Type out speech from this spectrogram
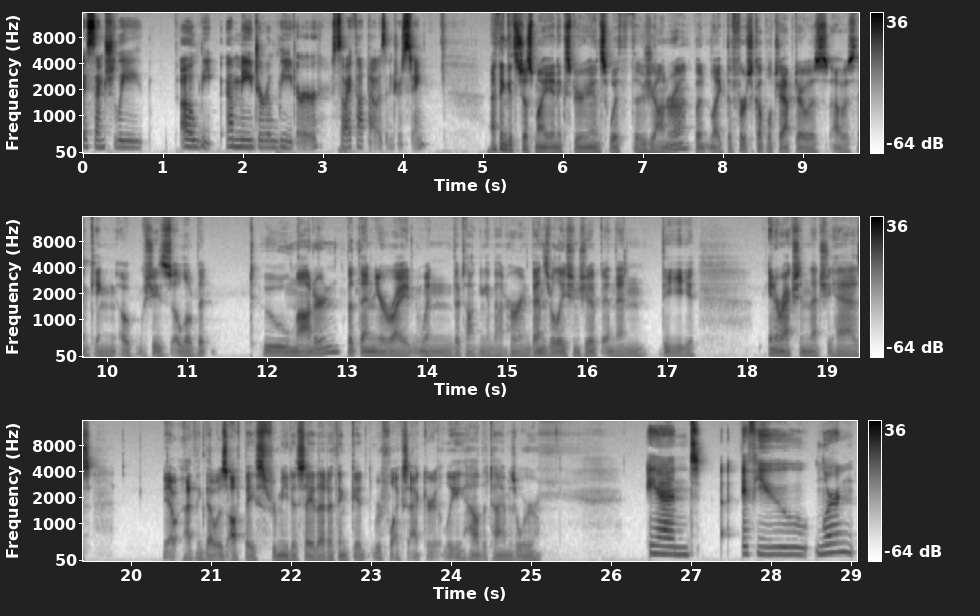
essentially a le- a major leader. So I thought that was interesting. I think it's just my inexperience with the genre, but like the first couple chapter was I was thinking, oh, she's a little bit too modern. But then you're right when they're talking about her and Ben's relationship, and then the interaction that she has. Yeah, I think that was off base for me to say that. I think it reflects accurately how the times were. And if you learn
